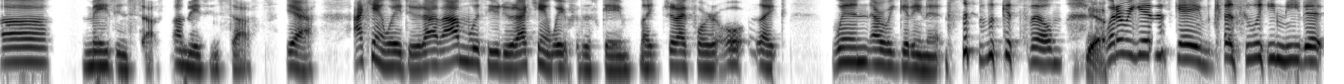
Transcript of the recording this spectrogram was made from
Uh, amazing stuff. Amazing stuff. Yeah. I can't wait, dude. I'm I'm with you, dude. I can't wait for this game. Like Jedi for oh, like when are we getting it? Lucasfilm. Yeah. When are we getting this game? Because we need it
